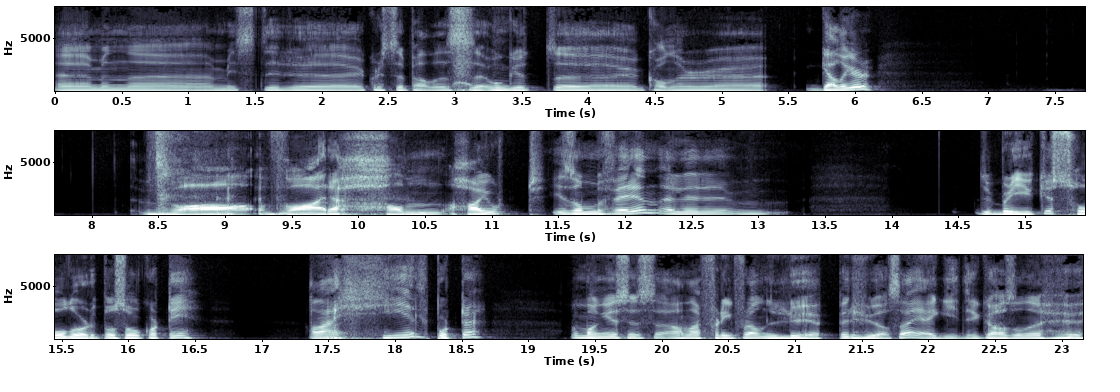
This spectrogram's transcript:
Eh, men uh, mister uh, Crystal Palace, uh, unggutt uh, Conor eh, Gallagher hva, hva er det han har gjort i sommerferien? Eller Du blir jo ikke så dårlig på så kort tid. Han er helt borte. Og mange syns han er flink fordi han løper huet av seg. Jeg gidder ikke ha sånne hø-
